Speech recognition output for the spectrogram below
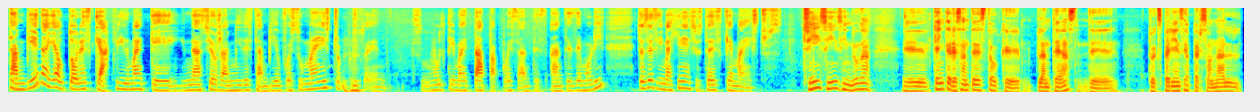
también hay autores que afirman que Ignacio Ramírez también fue su maestro, pues en su última etapa, pues antes, antes de morir. Entonces, imagínense ustedes qué maestros. Sí, sí, sin duda. Eh, qué interesante esto que planteas de tu experiencia personal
